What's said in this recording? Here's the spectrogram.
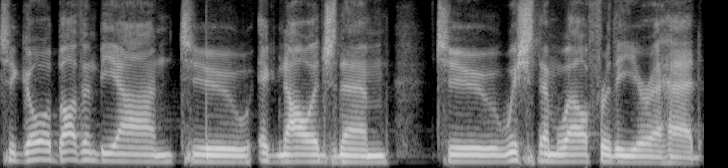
to go above and beyond to acknowledge them, to wish them well for the year ahead.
